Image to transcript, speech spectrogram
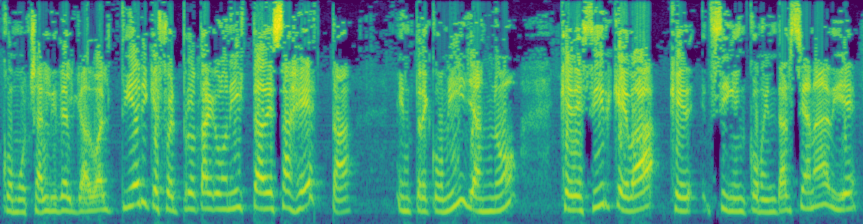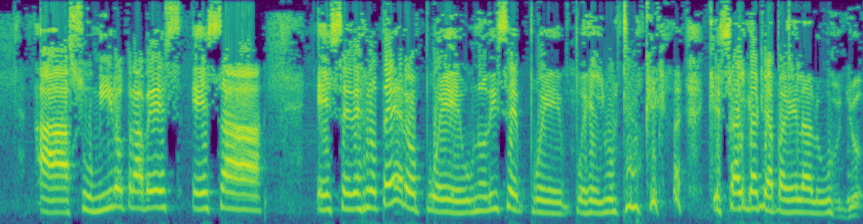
como Charlie Delgado Altieri, que fue el protagonista de esa gesta, entre comillas, ¿no? Que decir que va, que sin encomendarse a nadie, a asumir otra vez esa ese derrotero, pues uno dice, pues pues el último que, que salga que apague la luz. Yo,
